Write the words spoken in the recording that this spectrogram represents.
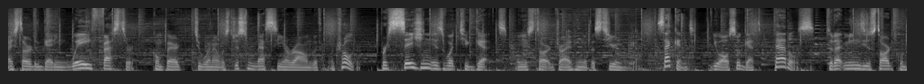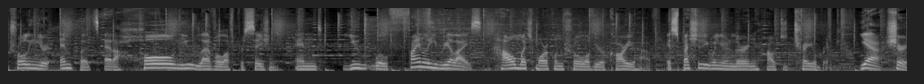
I started getting way faster compared to when I was just messing around with a controller. Precision is what you get when you start driving with a steering wheel. Second, you also get pedals. So that means you start controlling your inputs at a whole new level of precision. And you will finally realize how much more control of your car you have, especially when you learn how to trail brake. Yeah, sure,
